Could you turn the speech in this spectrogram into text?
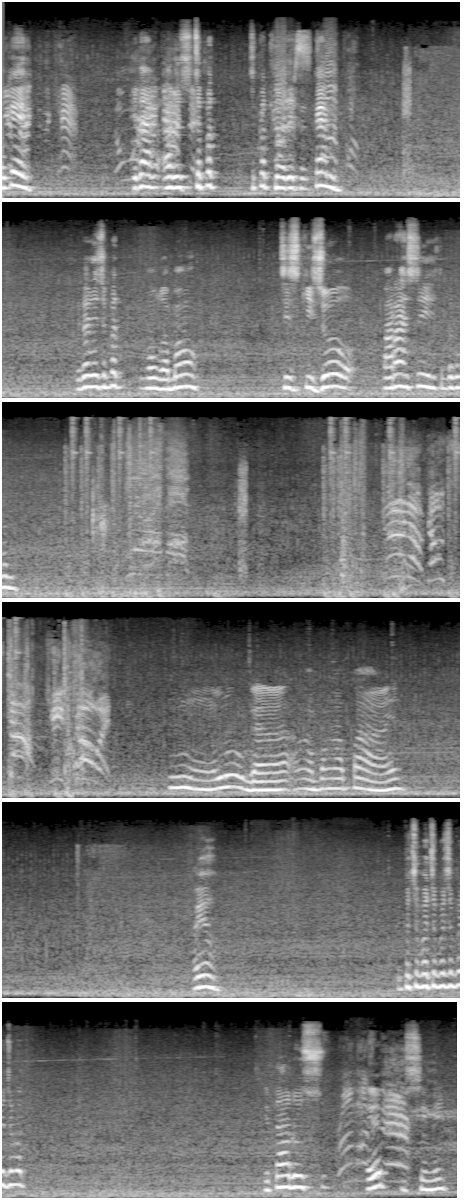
Oke. Okay. Kita harus cepet cepet dari ke camp. Kita harus cepet mau nggak mau. Si Skizo parah sih teman-teman. Hmm, lu nggak ngapa-ngapain. Ayo. Cepet cepet cepet cepet cepet. Kita harus eh sini.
